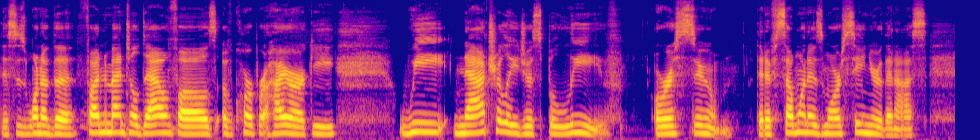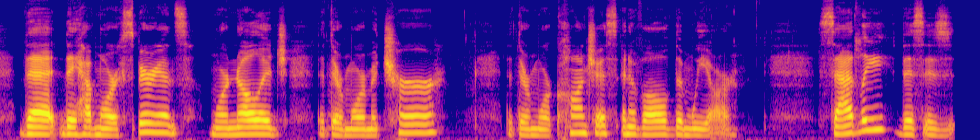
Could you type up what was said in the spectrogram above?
This is one of the fundamental downfalls of corporate hierarchy. We naturally just believe or assume that if someone is more senior than us, that they have more experience, more knowledge, that they're more mature, that they're more conscious and evolved than we are. Sadly, this is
